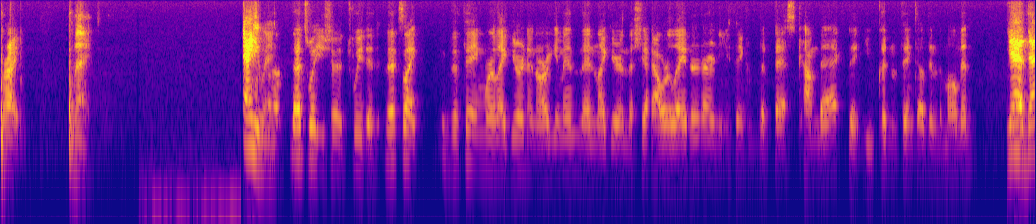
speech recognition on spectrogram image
Right. Right. Anyway, Uh, that's what you should have tweeted. That's like the thing where like you're in an argument and then like you're in the shower later and you think of the best comeback that you couldn't think of in the moment. Yeah, That's that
